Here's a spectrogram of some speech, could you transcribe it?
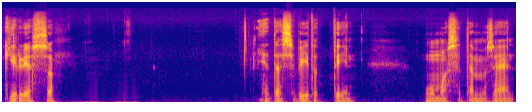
kirjassa. Ja tässä viitattiin muun muassa tämmöiseen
